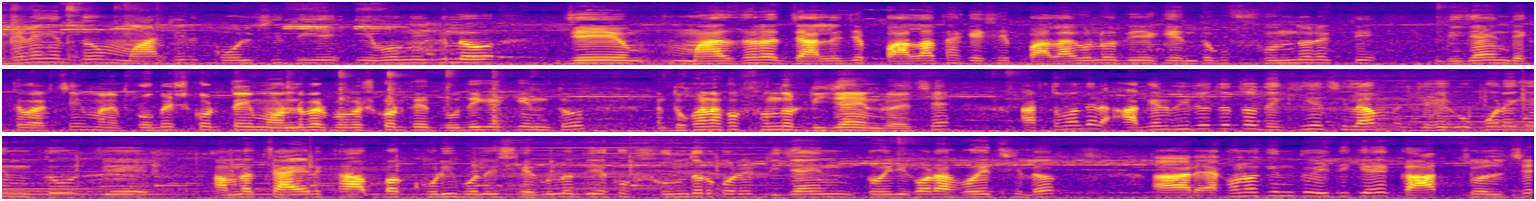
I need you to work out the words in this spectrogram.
এখানে কিন্তু মাটির কলসি দিয়ে এবং এগুলো যে মাছ ধরার জালে যে পালা থাকে, সেই পালাগুলো দিয়ে কিন্তু খুব সুন্দর একটি ডিজাইন দেখতে পাচ্ছি। মানে প্রবেশ করতে এই মণ্ডপের প্রবেশ করতে দুদিকে কিন্তু দোকানে খুব সুন্দর ডিজাইন রয়েছে। আর তোমাদের আগের ভিডিওতে তো দেখিয়েছিলাম যে উপরে কিন্তু যে আমরা চায়ের কাপ বা খুঁড়ি বলি, সেগুলো দিয়ে খুব সুন্দর করে ডিজাইন তৈরি করা হয়েছিল। আর এখনও কিন্তু এইদিকে কাজ চলছে,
